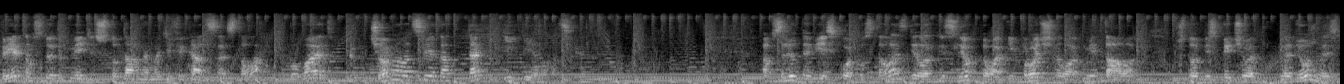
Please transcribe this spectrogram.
При этом стоит отметить, что данная модификация стола бывает как черного цвета, так и белого цвета. Абсолютно весь корпус стола сделан из легкого и прочного металла, что обеспечивает надежность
